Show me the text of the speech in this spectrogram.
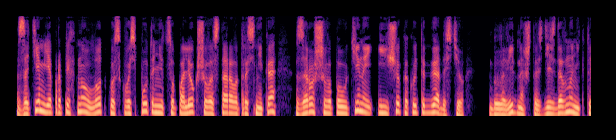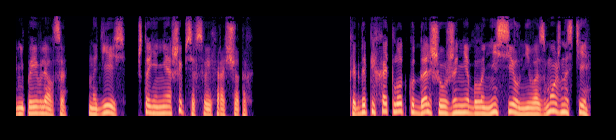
затем я пропихнул лодку сквозь путаницу полегшего старого тростника, заросшего паутиной и еще какой-то гадостью. Было видно, что здесь давно никто не появлялся. Надеюсь, что я не ошибся в своих расчетах. Когда пихать лодку дальше уже не было ни сил, ни возможности,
